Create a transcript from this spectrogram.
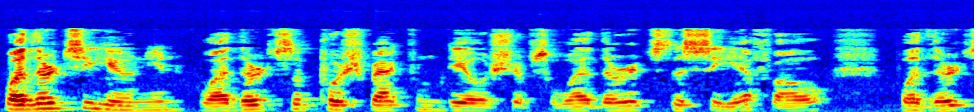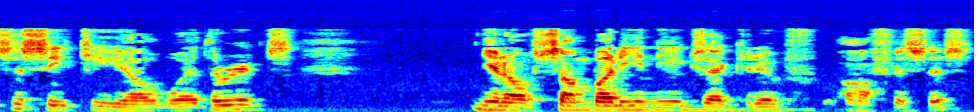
Whether it's a union, whether it's the pushback from dealerships, whether it's the CFO, whether it's the CTO, whether it's you know somebody in the executive offices,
